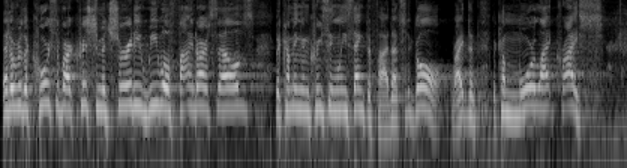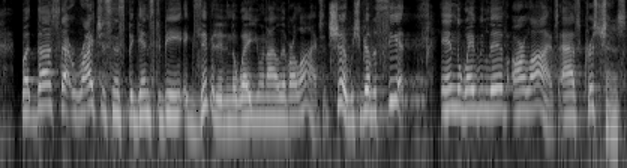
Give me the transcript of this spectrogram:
That over the course of our Christian maturity, we will find ourselves becoming increasingly sanctified. That's the goal, right? To become more like Christ. But thus, that righteousness begins to be exhibited in the way you and I live our lives. It should. We should be able to see it in the way we live our lives as Christians.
